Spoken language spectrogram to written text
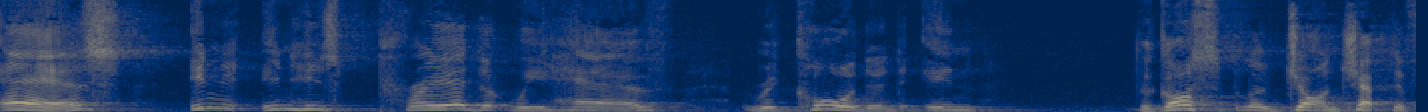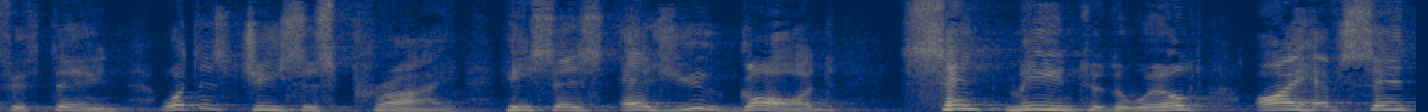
As in, in his prayer that we have recorded in the Gospel of John, chapter 15, what does Jesus pray? He says, As you, God, sent me into the world, I have sent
